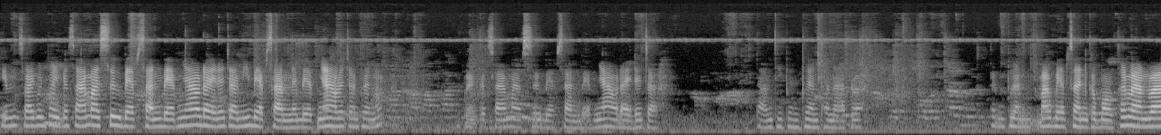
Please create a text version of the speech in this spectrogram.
เข็มสายเพื่อนๆก็สามารถซื้อแบบสันแบบยาได้แล้วจ้ะมีแบบสันและแบบยาแล้วจ้ะเพื่อนเนาะเพื่อนก็สามารถซื้อแบบสันแบบยาได้เด้จ้ะ ตามที่เพื่อนๆถนัดว่าเพื่อนๆมักแบบสันก็บอกข้างล่างว่า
